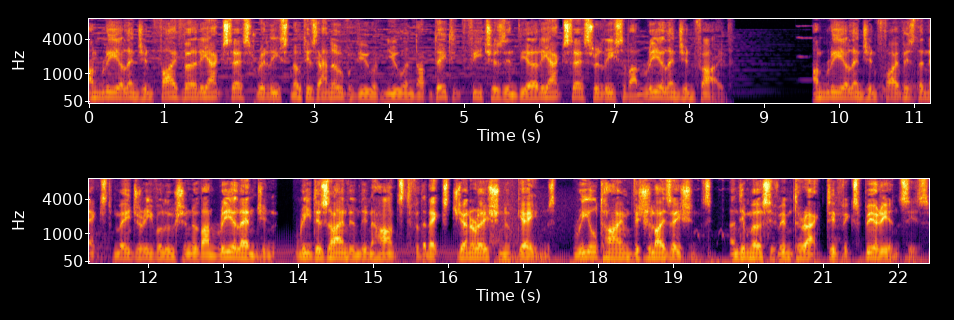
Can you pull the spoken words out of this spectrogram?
Unreal Engine 5 Early Access Release Note is an overview of new and updated features in the early access release of Unreal Engine 5. Unreal Engine 5 is the next major evolution of Unreal Engine, redesigned and enhanced for the next generation of games, real-time visualizations, and immersive interactive experiences.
